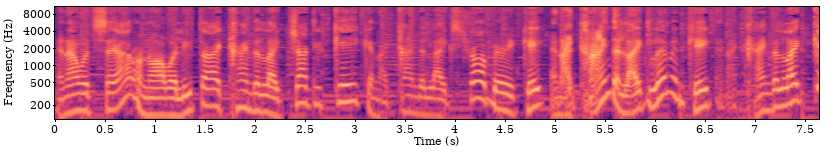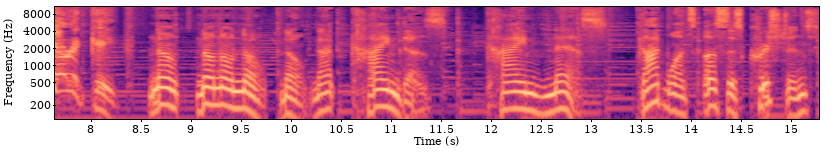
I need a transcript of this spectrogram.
And I would say, I don't know, abuelita, I kind of like chocolate cake, and I kind of like strawberry cake, and I kind of like lemon cake, and I kind of like carrot cake. No, no, no, no, no, not kindas. Kindness. God wants us as Christians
